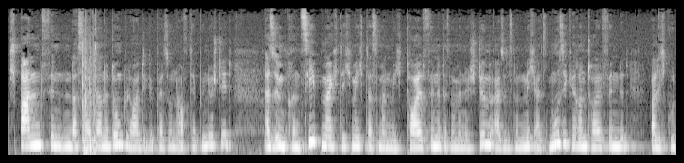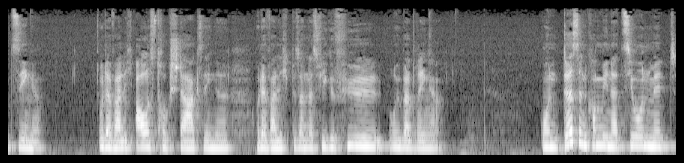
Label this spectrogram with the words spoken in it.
spannend finden, dass halt da eine dunkelhäutige Person auf der Bühne steht also im Prinzip möchte ich mich, dass man mich toll findet, dass man meine Stimme, also dass man mich als Musikerin toll findet, weil ich gut singe. Oder weil ich ausdrucksstark singe. Oder weil ich besonders viel Gefühl rüberbringe. Und das in Kombination mit,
